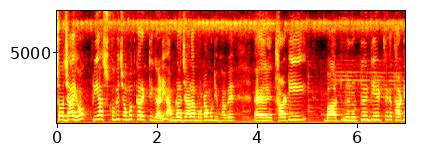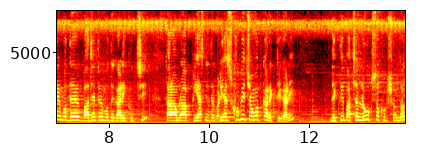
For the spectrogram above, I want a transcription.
সো যাই হোক প্রিয়াস খুবই চমৎকার একটি গাড়ি। আমরা যারা মোটামুটিভাবে থার্টি বা টোয়েন্টি এইট থেকে থার্টির মধ্যে বাজেটের মধ্যে গাড়ি খুঁজছি, তারা আমরা প্রিয়াস নিতে পারি। প্রিয়াস খুবই চমৎকার একটি গাড়ি। দেখতেই পাচ্ছেন লুকসও খুব সুন্দর।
